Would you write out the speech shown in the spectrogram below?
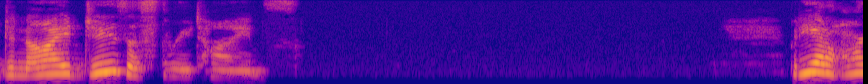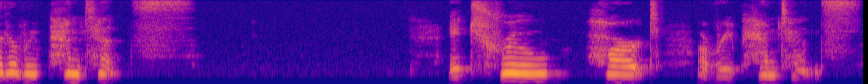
denied Jesus three times. But he had a heart of repentance, a true heart of repentance.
